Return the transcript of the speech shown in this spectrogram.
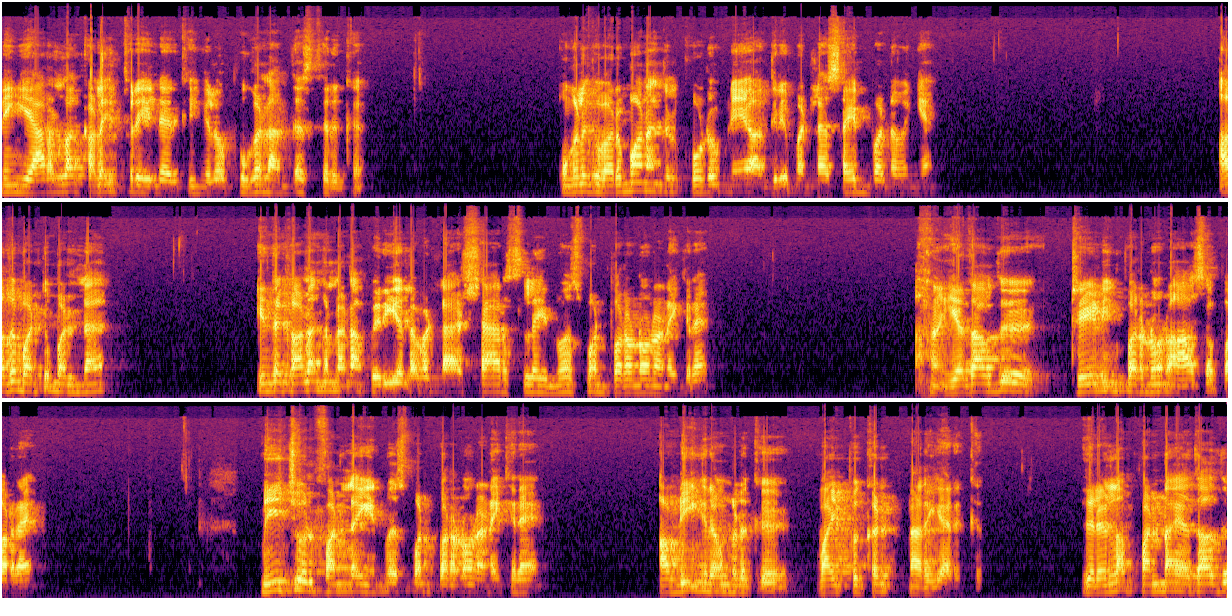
நீங்கள் யாரெல்லாம் கலைத்துறையில் இருக்கீங்களோ புகழ் அந்தஸ்து இருக்குது உங்களுக்கு வருமானங்கள் கூடும் நீ அக்ரிமெண்ட்ல சைன் பண்ணுவீங்க. அது மட்டுமல்ல இந்த காலங்களில் நான் பெரிய லெவலில் ஷேர்ஸில் இன்வெஸ்ட்மெண்ட் பண்ணணும்னு நினைக்கிறேன். ஏதாவது ட்ரேடிங் பண்ணணும்னு ஆசைப்பட்றேன். மியூச்சுவல் ஃபண்டில் இன்வெஸ்ட்மெண்ட் பண்ணணும்னு நினைக்கிறேன். அப்படிங்கிறவங்களுக்கு வாய்ப்புகள் நிறைய இருக்குது இதிலெல்லாம் பண்ணால் ஏதாவது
